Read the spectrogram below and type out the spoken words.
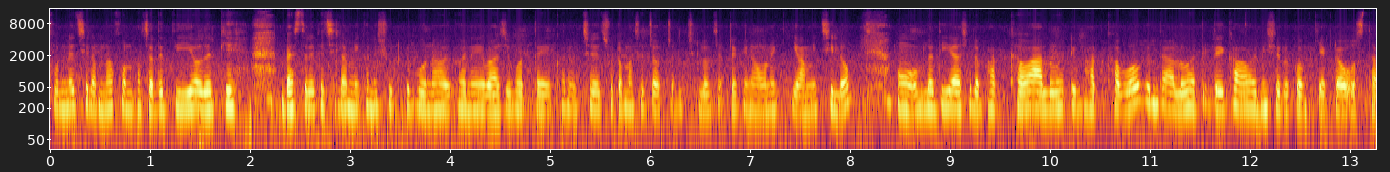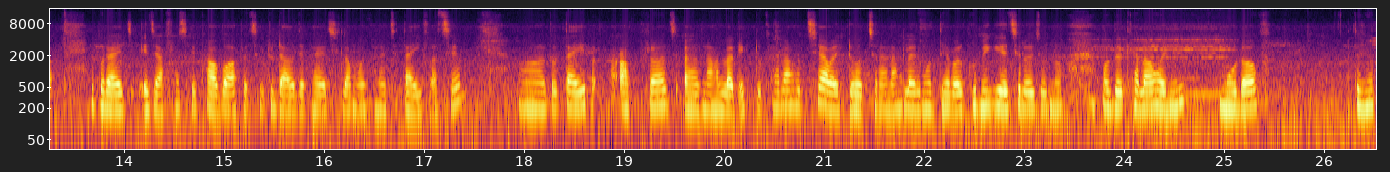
ফোনে ছিলাম না ফোন বাচ্চাদের দিয়ে ওদেরকে ব্যস্ত রেখেছিলাম। এখানে শুটকি বোনা ওইখানে বাজি ভর্তা, এখানে হচ্ছে ছোটো মাছের চচ্চড়ি ছিল, যেটা কিনা অনেক ইয়ামি ছিল। ওগুলো দিয়ে আসলে ভাত খাওয়া, আলু ভাটি ভাত খাব, কিন্তু আলু ভাটিতে খাওয়া হয়নি সেরকম কি একটা অবস্থা। এরপরে এই যে আফরাজকে খাওয়াবো, আফরাজকে একটু ডাল দেখাইছিলাম, ওইখানে হচ্ছে তাইফ আছে। তো তাইফ, আফরাজ আর নাহলার একটু খেলা হচ্ছে, আবার একটু হচ্ছে না। নাহলার মধ্যে আবার ঘুমিয়ে গিয়েছিল ওই জন্য ওদের খেলা হয়নি। মুড অফ তো যাই হোক,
